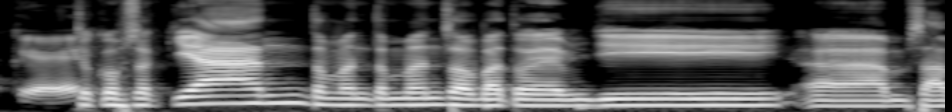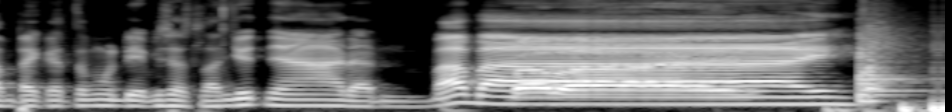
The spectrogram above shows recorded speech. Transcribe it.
Oke. Cukup sekian teman-teman sobat OMG. Em, sampai ketemu di episode selanjutnya dan bye Bye-bye. bye.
